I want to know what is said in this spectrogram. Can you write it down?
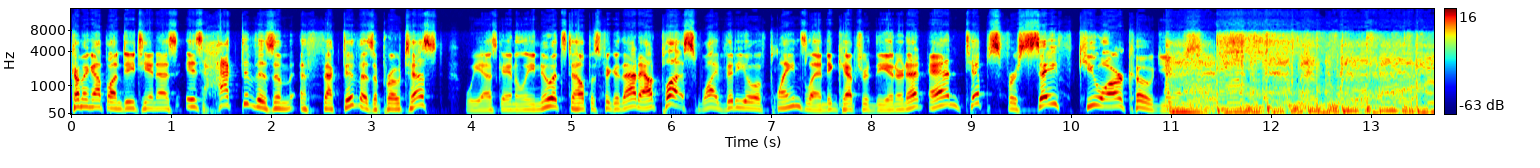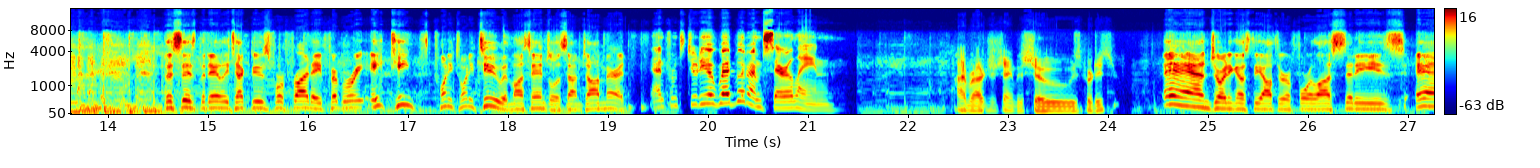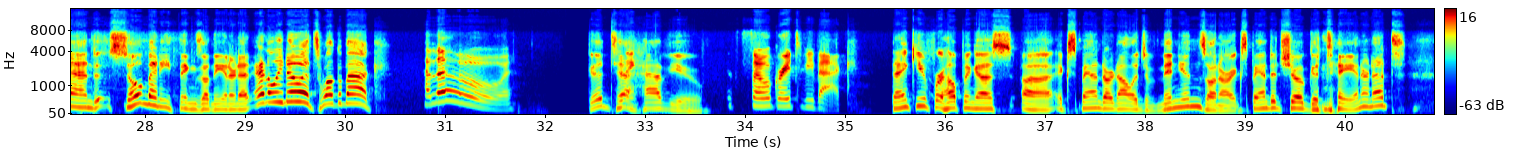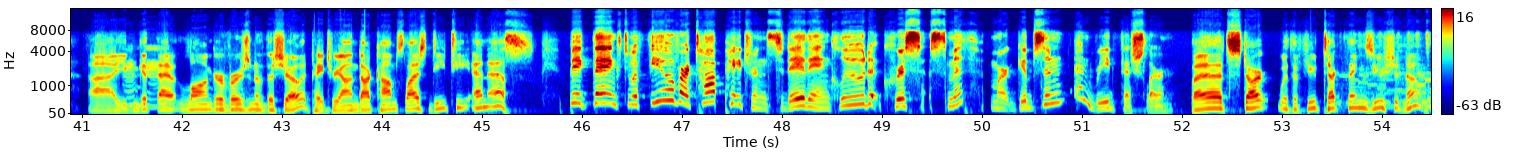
Coming up on DTNS, is hacktivism effective as a protest? We ask Annalee Newitz to help us figure that out. Plus, why video of planes landing captured the internet and tips for safe QR code use. This is the Daily Tech News for Friday, February 18th, 2022, in Los Angeles. I'm Tom Merritt. And from Studio Redwood, I'm Sarah Lane. I'm Roger Chang, the show's producer. And joining us, the author of Four Lost Cities and so many things on the internet, Annalee Newitz. Welcome back. Hello. Good to Thank have you. It's so great to be back. Thank you for helping us uh, expand our knowledge of minions on our expanded show, Good Day Internet. Uh, you mm-hmm. can get mm-hmm. that longer version of the show at patreon.com slash DTNS. Big thanks to a few of our top patrons today. They include Chris Smith, Mark Gibson, and Reed Fischler. Let's start with a few tech things you should know.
